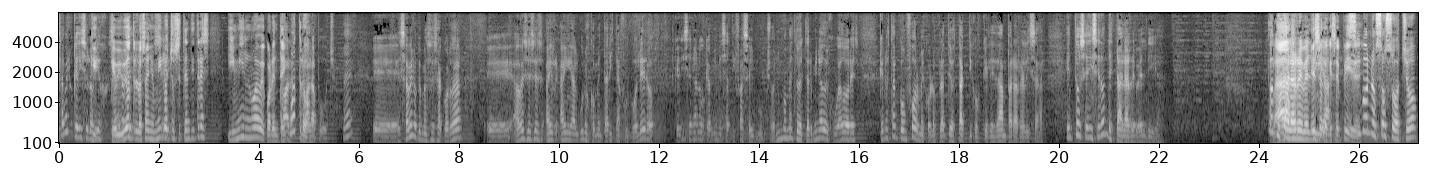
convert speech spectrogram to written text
¿Sabes lo que dicen los que, viejos? que ¿Sabés vivió entre los años Sí. 1873 y 1944. A la, a la pucha. ¿Eh? Eh, ¿Sabés lo que me haces acordar? Eh, a veces es- hay, hay algunos comentaristas futboleros que dicen algo que a mí me satisface y mucho. En un momento determinado hay jugadores que no están conformes con los planteos tácticos que les dan para realizar. Entonces dice, ¿dónde está la rebeldía? ¿Dónde Claro, está la rebeldía? eso es lo que se pide. Si vos no sos 8,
